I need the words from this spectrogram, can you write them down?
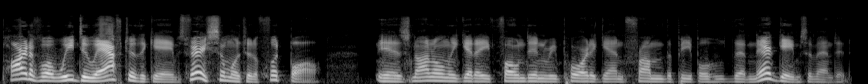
Part of what we do after the games, very similar to the football, is not only get a phoned-in report again from the people who then their games have ended,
